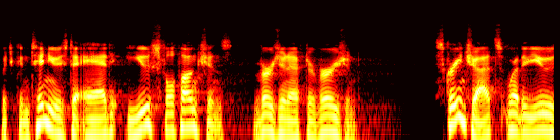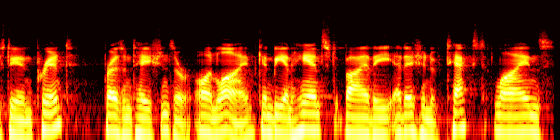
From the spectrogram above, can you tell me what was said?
which continues to add useful functions version after version. Screenshots, whether used in print, presentations, or online, can be enhanced by the addition of text, lines,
